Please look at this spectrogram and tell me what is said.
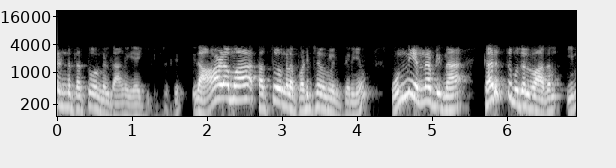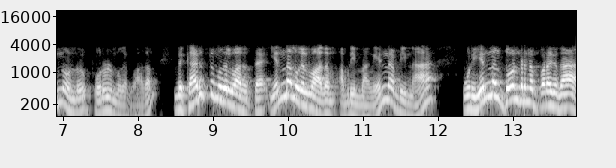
ரெண்டு தத்துவங்கள் தாங்க இயக்கிக்கிட்டு இருக்கு. இது ஆழமா தத்துவங்களை படிச்சவங்களுக்கு தெரியும். ஒன்று என்ன அப்படின்னா கருத்து முதல்வாதம் இன்னொன்று பொருள் முதல்வாதம். இந்த கருத்து முதல்வாதத்தை என்ன முதல்வாதம் அப்படிம்பாங்க. என்ன அப்படின்னா ஒரு எண்ணம் தோன்றின பிறகுதான்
